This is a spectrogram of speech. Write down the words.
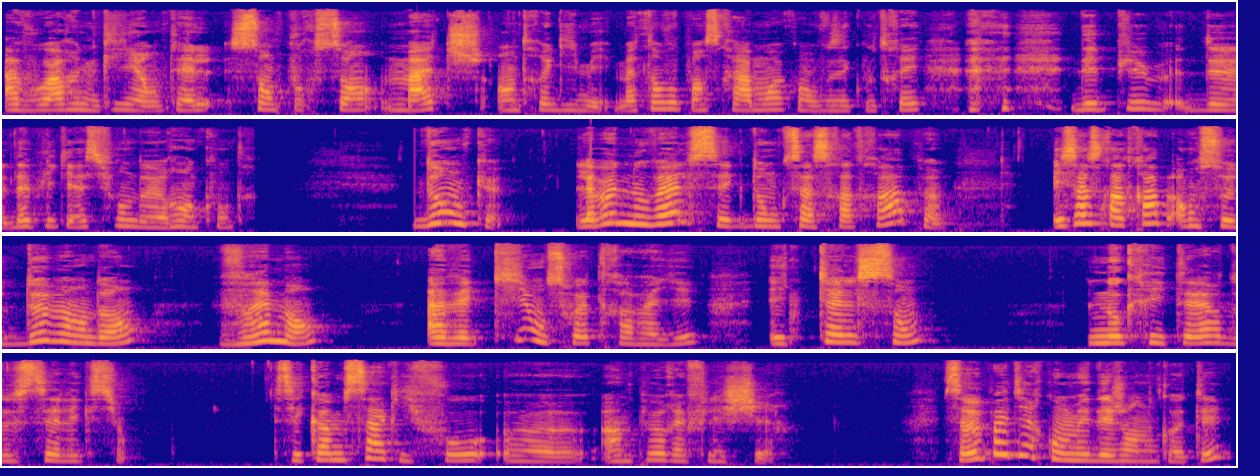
avoir une clientèle 100% match entre guillemets. Maintenant, vous penserez à moi quand vous écouterez des pubs d'applications de, rencontres. Donc, la bonne nouvelle, c'est que donc ça se rattrape et ça se rattrape en se demandant vraiment avec qui on souhaite travailler et quels sont nos critères de sélection. C'est comme ça qu'il faut euh, un peu réfléchir. Ça ne veut pas dire qu'on met des gens de côté,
